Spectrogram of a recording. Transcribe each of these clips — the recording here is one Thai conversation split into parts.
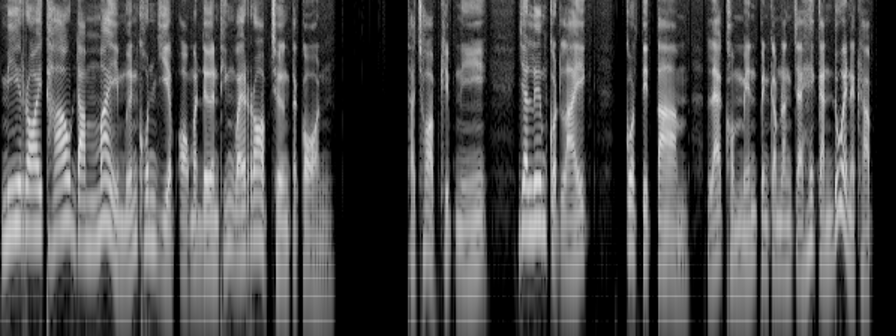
มีรอยเท้าดำไหมเหมือนคนเหยียบออกมาเดินทิ้งไว้รอบเชิงตะกอน ถ้าชอบคลิปนี้ อย่าลืมกดไลค์ กดติดตาม และคอมเมนต์เป็นกำลังใจให้กันด้วยนะครับ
